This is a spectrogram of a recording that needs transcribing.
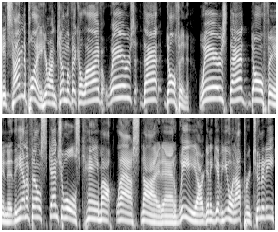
It's time to play here on Ken LaVicka Live. Where's that dolphin? Where's that dolphin? The NFL schedules came out last night, and we are going to give you an opportunity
